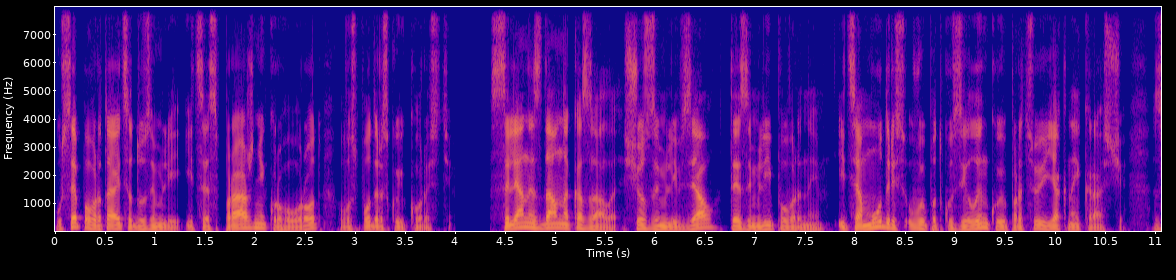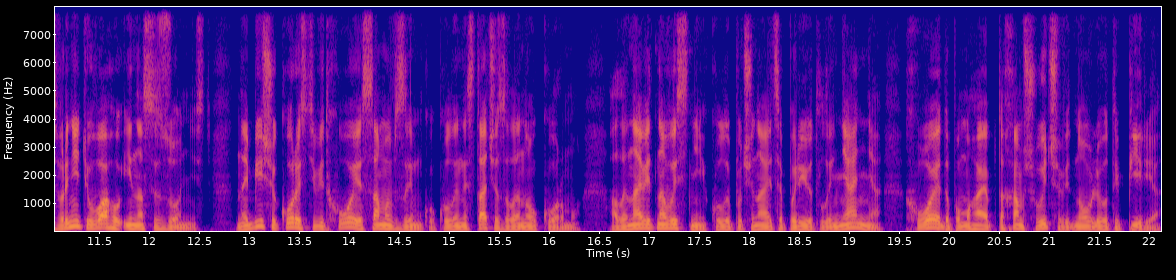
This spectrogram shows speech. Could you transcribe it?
Усе повертається до землі, і це справжній круговорот господарської користі. Селяни здавна казали, що землі взяв, те землі поверни. І ця мудрість у випадку з ялинкою працює якнайкраще. Зверніть увагу і на сезонність. Найбільше користі від хвої саме взимку, коли нестача зеленого корму. Але навіть навесні, коли починається період линяння, хвоя допомагає птахам швидше відновлювати пір'я,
